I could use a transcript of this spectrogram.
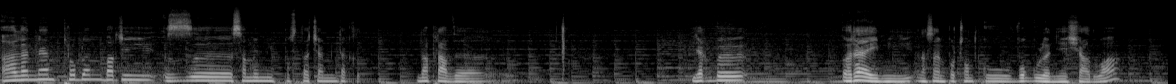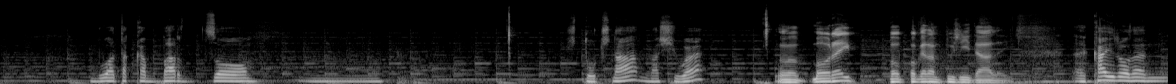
ale miałem problem bardziej z samymi postaciami tak naprawdę jakby Rey mi na samym początku w ogóle nie siadła. Była taka bardzo mm, sztuczna na siłę. O, Morej, po, pogadam później dalej. E, Kylo Ren,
